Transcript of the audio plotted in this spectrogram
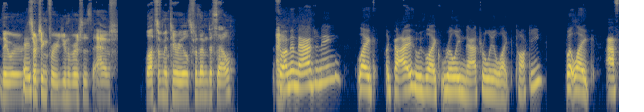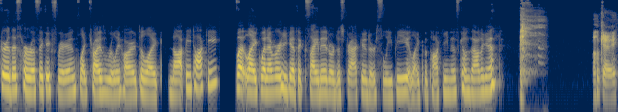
they were Okay. searching for universes that have lots of materials for them to sell. So I'm imagining like a guy who's like really naturally like talky, but like after this horrific experience, like tries really hard to like not be talky. but like whenever he gets excited or distracted or sleepy, like the talkiness comes out again. Okay,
